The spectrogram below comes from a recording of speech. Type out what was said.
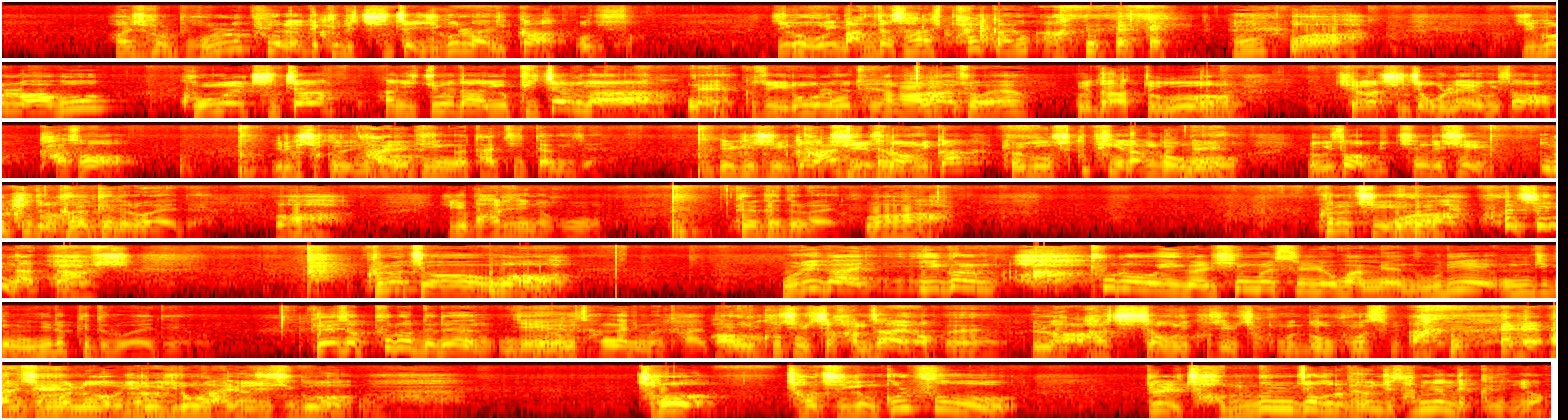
아, 이걸 뭘로 표현해야 돼? 근데 진짜 이걸로 하니까, 어딨어? 이거 우리 만들어서 하나씩 팔까요? 아. 네? 와, 이걸로 하고, 공을 진짜 한 이쯤에다, 이거 빗자루나. 네. 그래서 이런 걸로 해도 되잖아. 아, 좋아요. 여기다 놔두고, 제가 진짜 원래 여기서 가서, 이렇게 쳤거든요. 다 이렇게 진거다 뒷땅이죠. 이렇게 치니까 다 뒤에서. 나오니까 결국은 스쿠핑이 난 거고, 네. 여기서 미친 듯이 이렇게 들어가야 그렇게 돼. 들어와야 돼요. 와, 이게 말이 되냐고. 그렇게 들어와야 돼. 와, 그렇지. 우와. 훨씬 낫다. 씨. 그렇죠. 와. 우리가 이걸 앞으로 이걸 힘을 쓰려고 하면 우리의 움직임은 이렇게 들어와야 돼요. 그래서 프로들은 이제 네. 여기서 한 가지만 더 아, 할게요. 우리 코치님 진짜 감사해요. 네. 일로 와. 아, 진짜 우리 코치님 진짜 고마, 너무 고맙습니다. 아니, 정말로 이런, 이런 거 알려주시고, 저, 저 지금 골프를 전문적으로 배운 지 3년 됐거든요.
